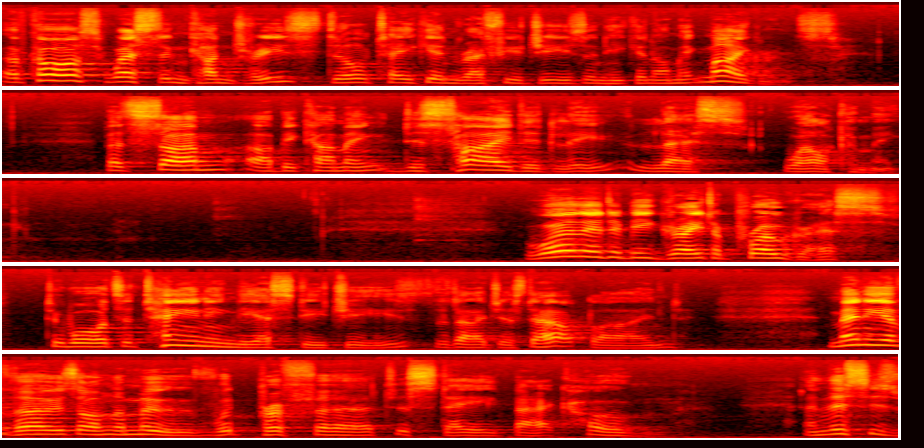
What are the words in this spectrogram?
Of course, Western countries still take in refugees and economic migrants, but some are becoming decidedly less welcoming. Were there to be greater progress towards attaining the SDGs that I just outlined, Many of those on the move would prefer to stay back home. And this is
